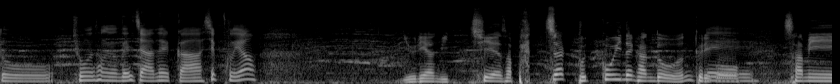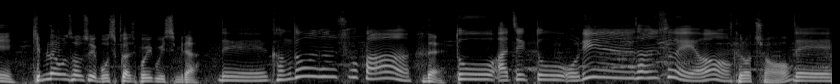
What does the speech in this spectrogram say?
또 좋은 성적 내지 않을까 싶고요. 유리한 위치에서 바짝 붙고 있는 강도훈 그리고 네, 3위 김라운 선수의 모습까지 보이고 있습니다. 네, 강동원 선수가 네. 또 아직도 어린 선수예요. 그렇죠. 네,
